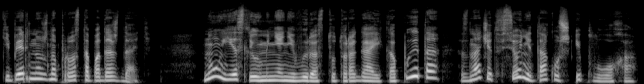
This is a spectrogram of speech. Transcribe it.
Теперь нужно просто подождать. Ну, если у меня не вырастут рога и копыта, значит, все не так уж и плохо.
